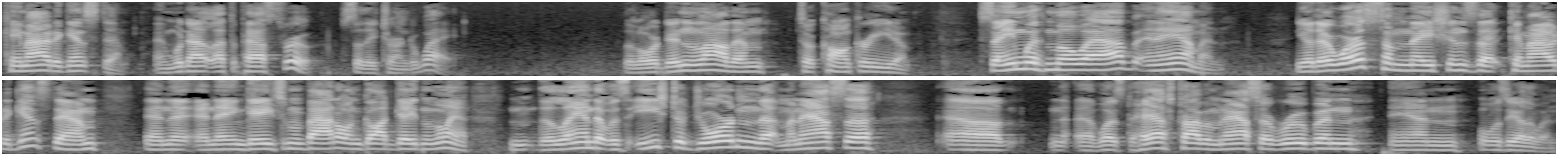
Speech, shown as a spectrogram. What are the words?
came out against them and would not let them pass through. So they turned away. The Lord didn't allow them to conquer Edom. Same with Moab and Ammon. You know, there were some nations that came out against them and they, and they engaged them in battle, and God gave them the land. The land that was east of Jordan, that Manasseh uh, uh, was the half tribe of Manasseh, Reuben, and what was the other one?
